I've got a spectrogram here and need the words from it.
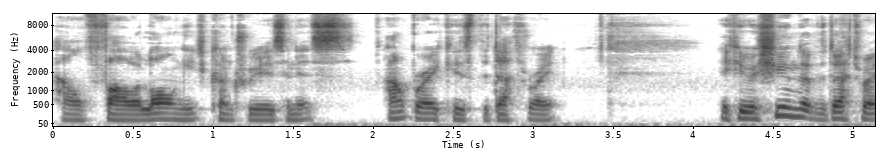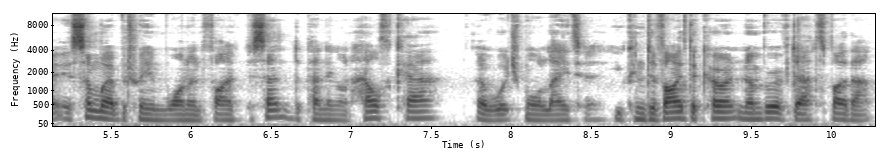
how far along each country is in its outbreak is the death rate. If you assume that the death rate is somewhere between 1 and 5%, depending on healthcare, of which more later, you can divide the current number of deaths by that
